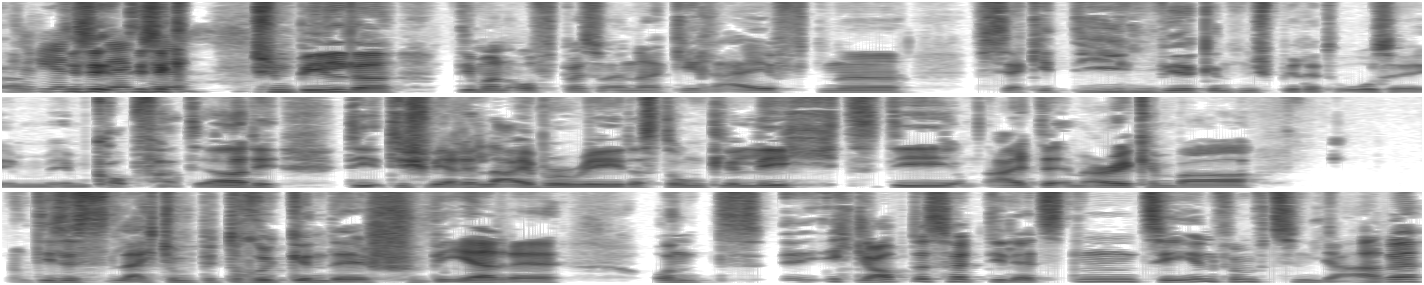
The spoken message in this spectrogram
Äh, diese, diese klassischen Bilder, die man oft bei so einer gereiften, sehr gediegen wirkenden Spirituose im, im Kopf hat. Ja, die, die, die schwere Library, das dunkle Licht, die alte American Bar, dieses leicht schon bedrückende, schwere. Und ich glaube, dass halt die letzten 10, 15 Jahre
